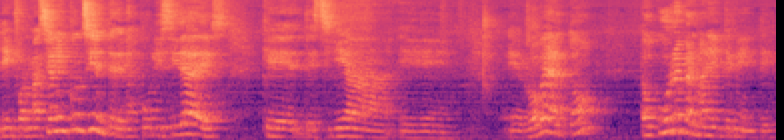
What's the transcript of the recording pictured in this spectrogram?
la información inconsciente de las publicidades que decía eh, eh, Roberto ocurre permanentemente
